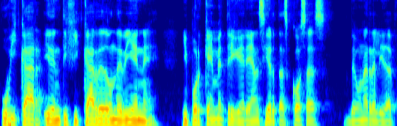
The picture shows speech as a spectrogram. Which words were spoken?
ubicar, identificar de dónde viene y por qué me triguean ciertas cosas de una realidad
